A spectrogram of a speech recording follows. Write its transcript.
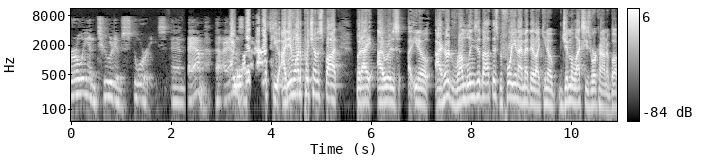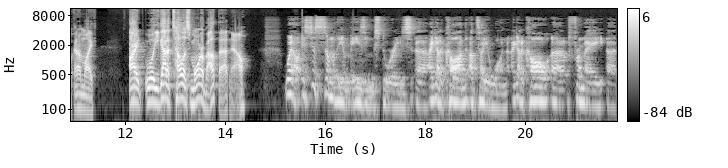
early intuitive stories. And I am I am. I wanted to ask you. I didn't want to put you on the spot. But I, I was, uh, you know, I heard rumblings about this before you and I met. They're like, you know, Jim Alecxih's working on a book, and I'm like, all right, well, you got to tell us more about that now. Well, it's just some of the amazing stories. Uh, I got a call. I'll, tell you one. I got a call uh, from a uh,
